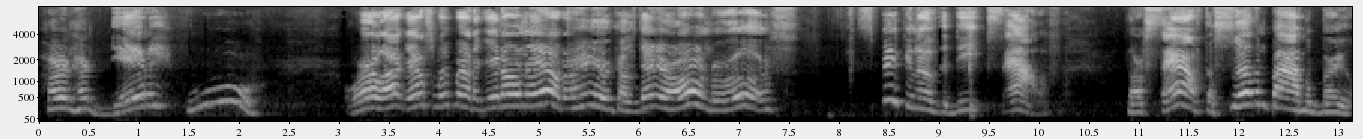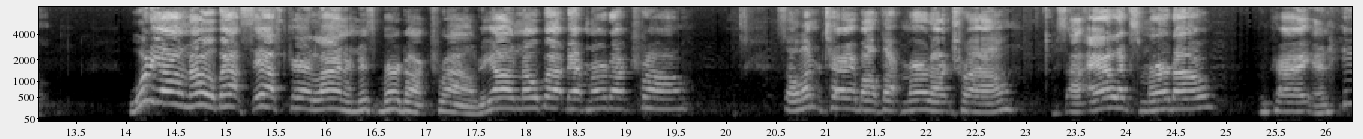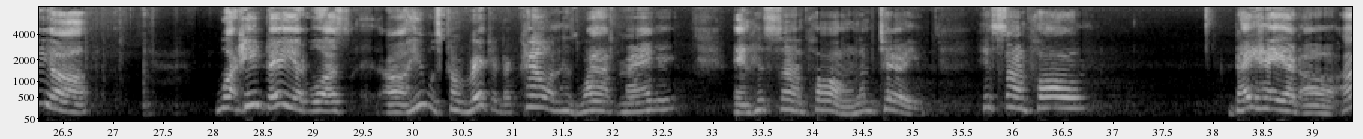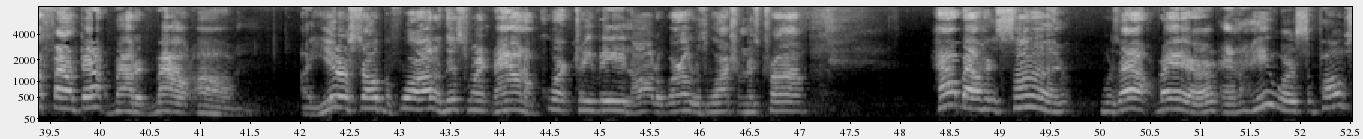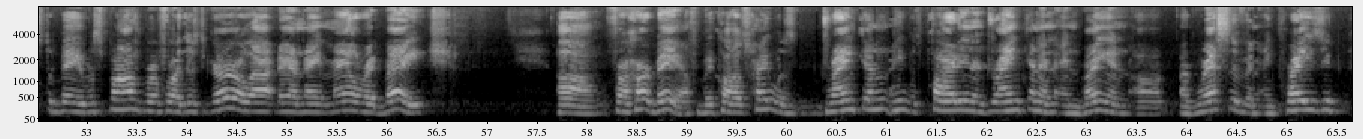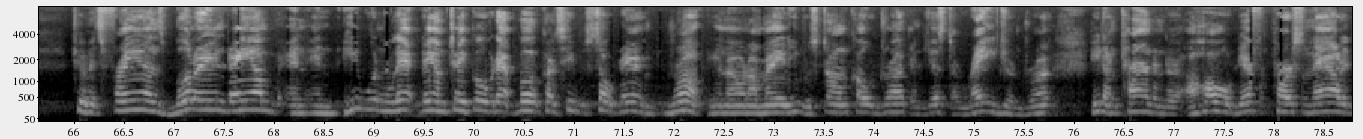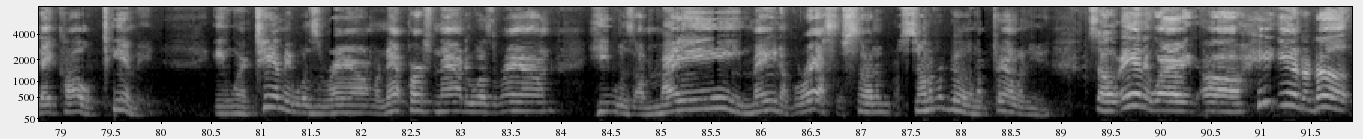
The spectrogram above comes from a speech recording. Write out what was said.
her and her daddy, woo. Well, I guess we better get on out of here because they are on to us. Speaking of the deep south, the south, the southern Bible Belt. What do y'all know about South Carolina and this Murdaugh trial? Do y'all know about that Murdaugh trial? So let me tell you about that Murdaugh trial. So Alex Murdaugh, okay, and he uh what he did was uh he was convicted of killing his wife Maggie and his son Paul. And let me tell you, his son Paul, they had uh I found out about it about um a year or so before all of this went down on court TV and all the world was watching this trial. How about his son was out there and he was supposed to be responsible for this girl out there named Mallory Beach um, for her death because he was drinking, he was partying and drinking and, and being uh, aggressive and, and crazy to his friends, bullying them, and, and he wouldn't let them take over that book because he was so damn drunk, you know what I mean? He was stone cold drunk and just a rager drunk. He done turned into a whole different personality they called Timmy. And when Timmy was around, when that personality was around, he was a main, main aggressive son of, son of a gun, I'm telling you. So anyway, uh, he ended up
